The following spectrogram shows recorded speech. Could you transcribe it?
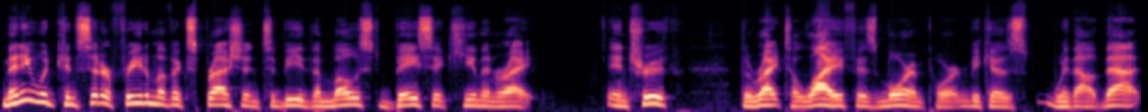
Many would consider freedom of expression to be the most basic human right. In truth, the right to life is more important because without that,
